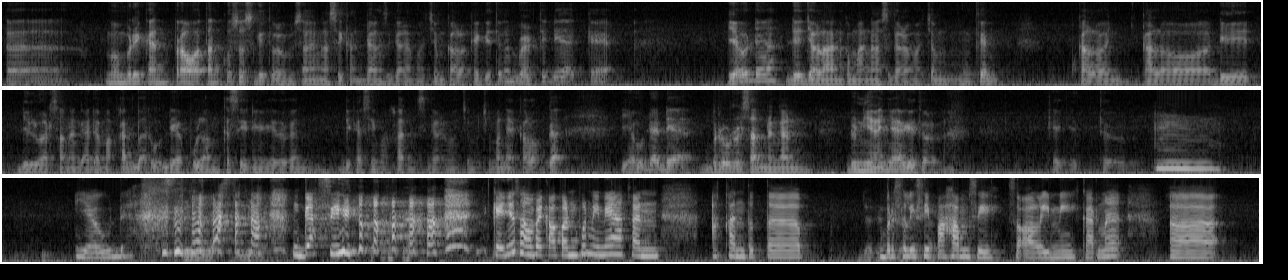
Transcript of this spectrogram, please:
eh, memberikan perawatan khusus gitu loh, misalnya ngasih kandang segala macam. Kalau kayak gitu kan berarti dia kayak ya udah dia jalan ke mana segala macam. Mungkin kalau kalau di di luar sana nggak ada makan, baru dia pulang ke sini gitu kan dikasih makan segala macam. Cuman ya kalau nggak, ya udah dia berurusan dengan dunianya gitu loh. kayak gitu. Hmm. Ya udah. Setuju nggak? Setuju nggak? Enggak sih. Kayaknya sampai kapan pun ini akan akan tetap Jadi berselisih perdebatan. paham sih soal ini karena eh,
